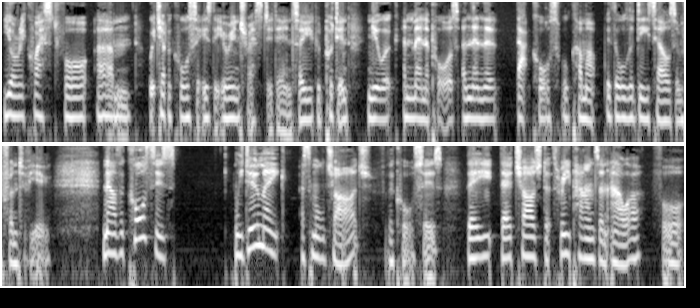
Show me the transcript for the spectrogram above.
your request for um, whichever course it is that you're interested in. So you could put in Newark and menopause, and then the, that course will come up with all the details in front of you. Now, the courses we do make a small charge for the courses. They they're charged at three pounds an hour for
